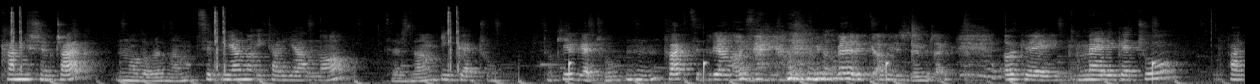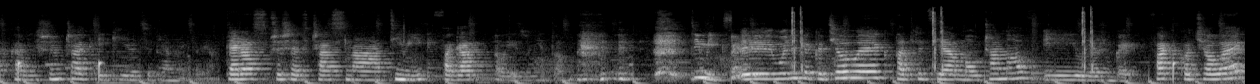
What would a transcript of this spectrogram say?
Kamil Szymczak, No dobra, znam. Cypriano Italiano Też znam. i Geczu. To Kill Geczu. Mhm. Fakt Cypriano i Zariano. Mary Kamil Szymczak. Okej, Mary Geczu, Fuck Kamil Szymczak i Kill Cypriano Italiano. Teraz przyszedł czas na Timi Fagat... O Jezu, nie to. Taki miks. Y, Monika Kociołek, Patrycja Mołczanow i Julia Żugaj. Fak Kociołek,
